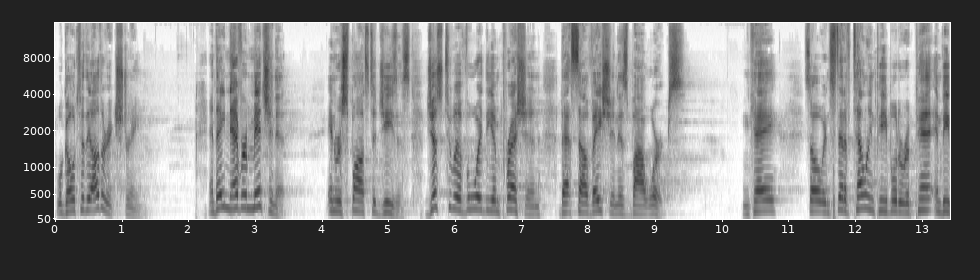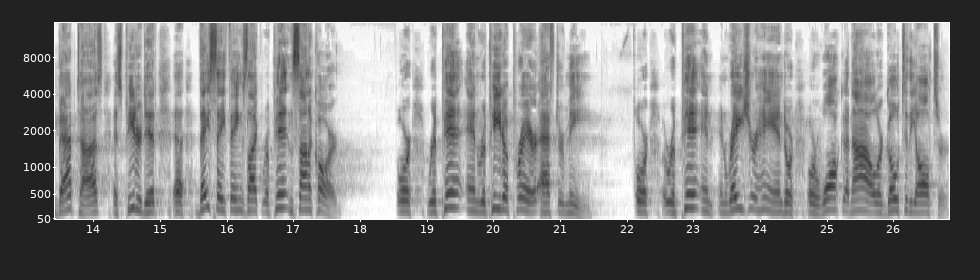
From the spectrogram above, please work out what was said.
will go to the other extreme and they never mention it in response to Jesus, just to avoid the impression that salvation is by works. Okay? So instead of telling people to repent and be baptized, as Peter did, uh, they say things like repent and sign a card, or repent and repeat a prayer after me, or repent and, and raise your hand, or, or walk an aisle, or go to the altar.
